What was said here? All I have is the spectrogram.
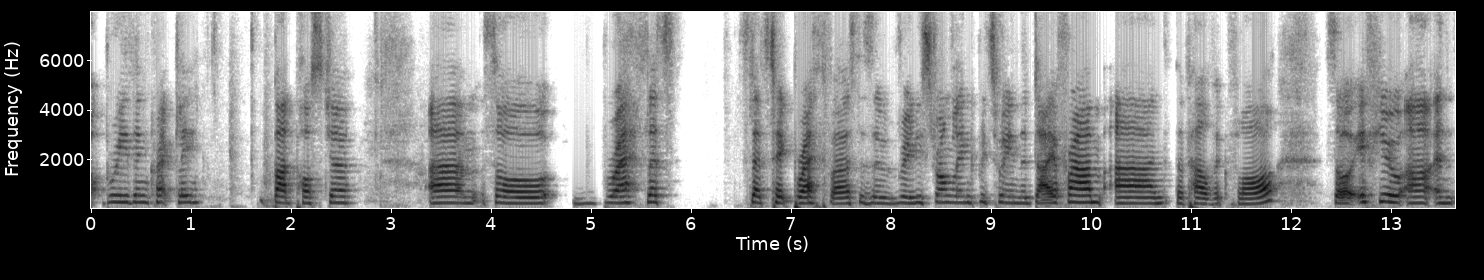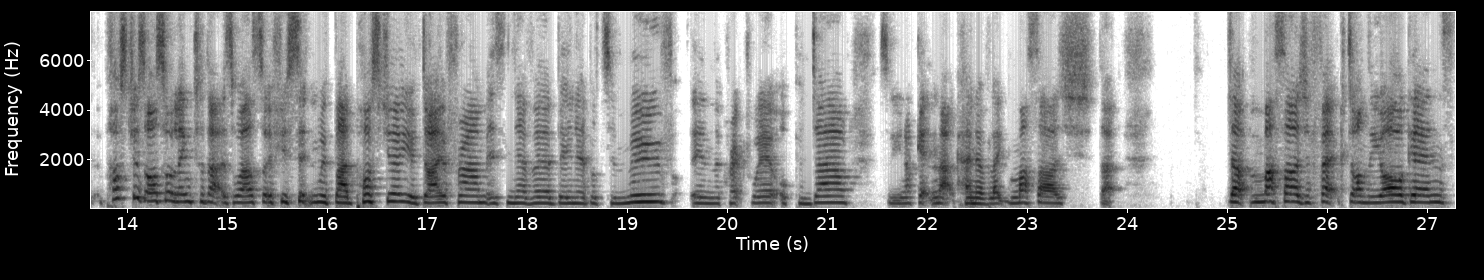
not breathing correctly, bad posture. Um, so breath. Let's let's take breath first. There's a really strong link between the diaphragm and the pelvic floor. So if you are, and posture is also linked to that as well. So if you're sitting with bad posture, your diaphragm is never being able to move in the correct way, up and down. So you're not getting that kind of like massage, that that massage effect on the organs.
